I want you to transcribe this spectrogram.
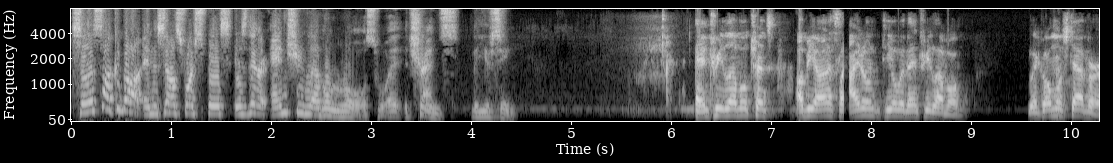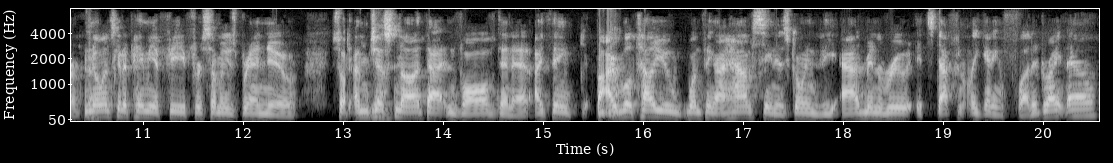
So let's talk about in the Salesforce space. Is there entry level roles, trends that you've seen? Entry level trends. I'll be honest. Like, I don't deal with entry level, like almost ever. No one's going to pay me a fee for someone who's brand new. So I'm just yeah. not that involved in it. I think okay. I will tell you one thing I have seen is going the admin route. It's definitely getting flooded right now.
